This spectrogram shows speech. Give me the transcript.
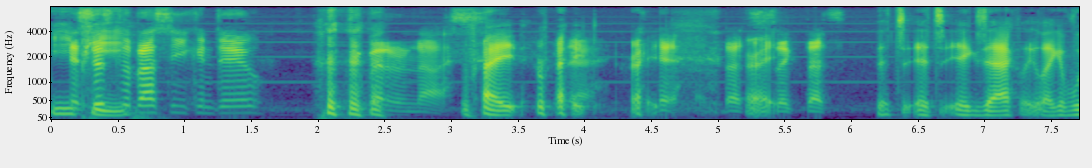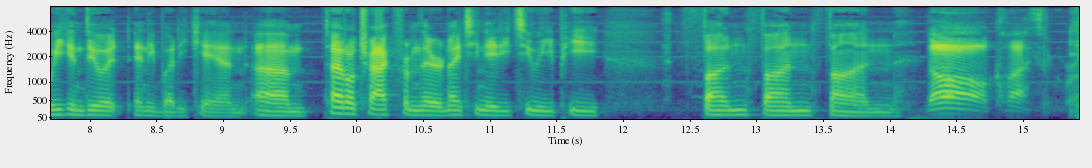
EP. Is this the best that you can do? Do better than us. right, right, Yeah. right. Yeah, that's Right. like that's It's it's exactly like if we can do it, anybody can. Um, title track from their 1982 EP, "Fun, Fun, Fun." oh classic rock.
